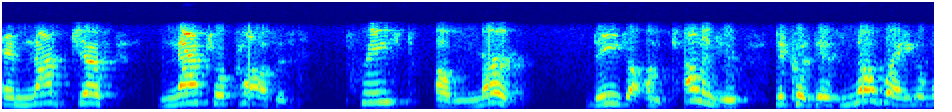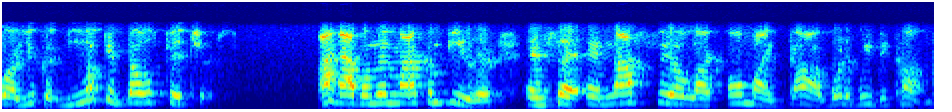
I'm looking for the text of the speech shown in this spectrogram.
And not just natural causes, priests of murder. These are, I'm telling you, because there's no way in the world you could look at those pictures. I have them in my computer and say, and not feel like, oh my God, what have we become?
